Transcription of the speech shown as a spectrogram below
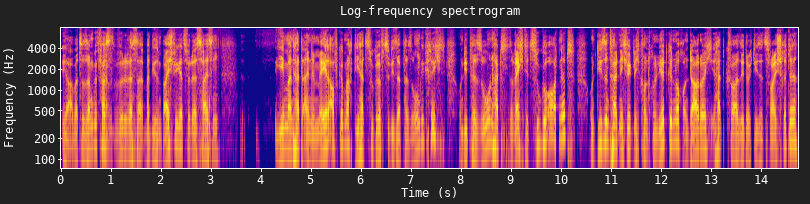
Ja, aber zusammengefasst ja, würde das bei diesem Beispiel jetzt würde das heißen, jemand hat eine Mail aufgemacht, die hat Zugriff zu dieser Person gekriegt und die Person hat Rechte zugeordnet und die sind halt nicht wirklich kontrolliert genug und dadurch hat quasi durch diese zwei Schritte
